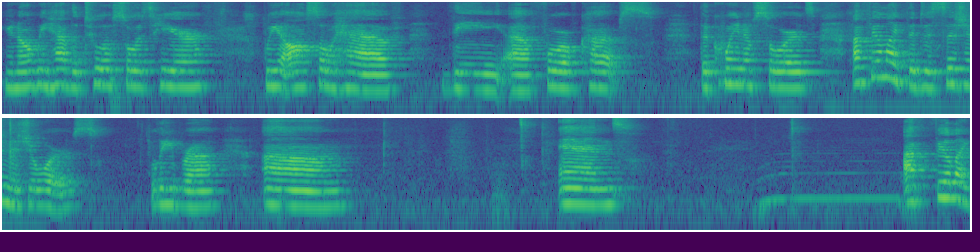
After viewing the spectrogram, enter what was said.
You know, we have the Two of Swords here. We also have the uh, Four of Cups, the Queen of Swords. I feel like the decision is yours, Libra. Um, and I feel like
